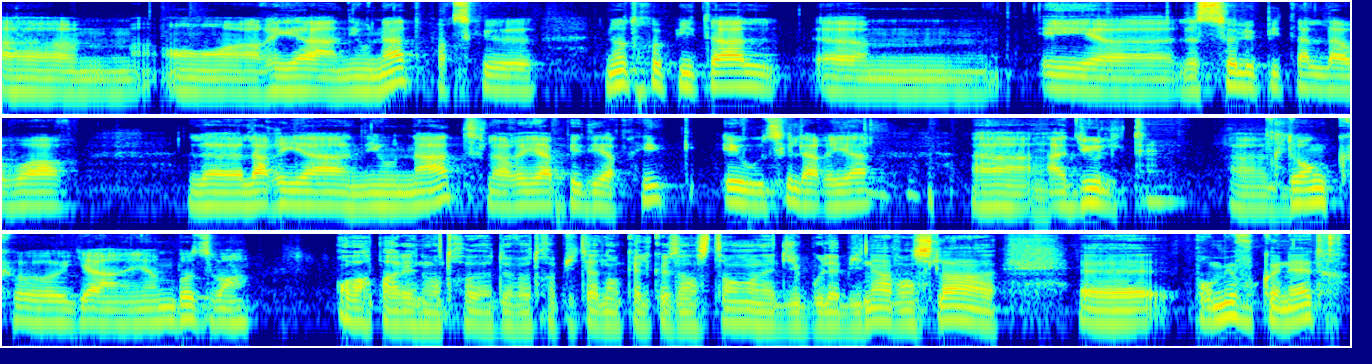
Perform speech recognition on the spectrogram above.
en RIA néonat parce que notre hôpital est le seul hôpital d'avoir l'ARIA néonat, l'ARIA pédiatrique et aussi l'ARIA adulte. donc il y a un besoin. On va reparler de votre, hôpital dans quelques instants, Nadji Boulabina. Avant cela, euh, pour mieux vous connaître,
